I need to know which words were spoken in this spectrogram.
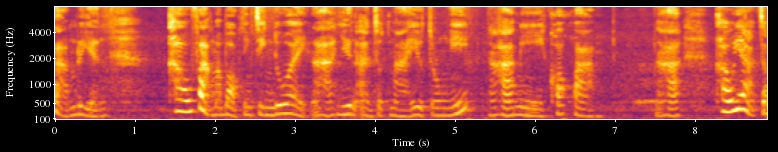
สามเหรียญเขาฝากมาบอกจริง ๆ ด้วยนะคะ ยืนอ่านจดหมายอยู่ตรงนี้นะคะ มีข้อความนะคะ เขาอยากจะ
